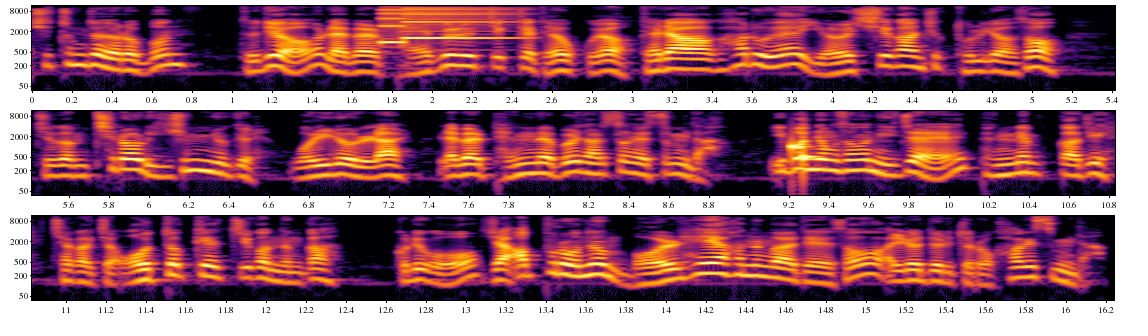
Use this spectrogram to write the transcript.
시청자 여러분. 드디어 레벨 100을 찍게 되었고요. 대략 하루에 10시간씩 돌려서 지금 7월 26일 월요일날 레벨 100렙을 달성했습니다. 이번 영상은 이제 100렙까지 제가 이제 어떻게 찍었는가 그리고 이제 앞으로는 뭘 해야 하는가에 대해서 알려드리도록 하겠습니다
